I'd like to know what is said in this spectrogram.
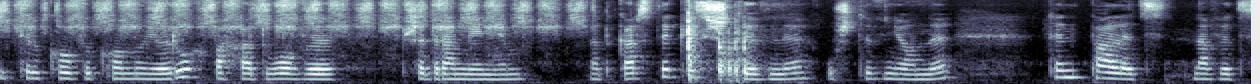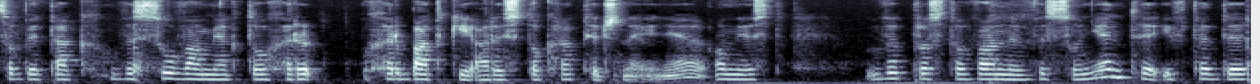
i tylko wykonuję ruch wahadłowy przed ramieniem. Nadgarstek jest sztywny, usztywniony. Ten palec nawet sobie tak wysuwam jak do her herbatki arystokratycznej, nie? On jest wyprostowany, wysunięty i wtedy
